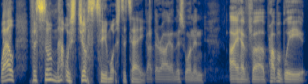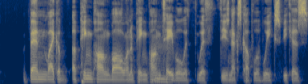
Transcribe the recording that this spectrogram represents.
Well, for some, that was just too much to take. Got their eye on this one, and I have uh, probably been like a, a ping pong ball on a ping pong Mm. table with with these next couple of weeks because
